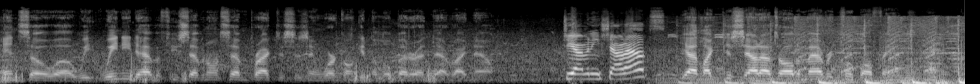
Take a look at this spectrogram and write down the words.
and so uh, we, we need to have a few seven on seven practices and work on getting a little better at that right now. Do you have any shout outs? Yeah, I'd like to just shout out to all the Maverick football fans.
